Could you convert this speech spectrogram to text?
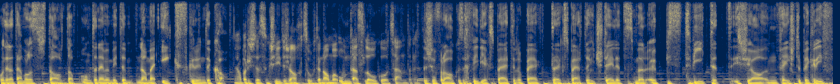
und er hat einmal ein Start-up-Unternehmen mit dem Namen X gegründet. Aber ist das ein gescheiter Schachzug, den Namen und das Logo zu ändern? Das ist eine Frage, die sich viele Expertinnen und Experten heute stellen. Dass man etwas tweetet, ist ja ein fester Begriff.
